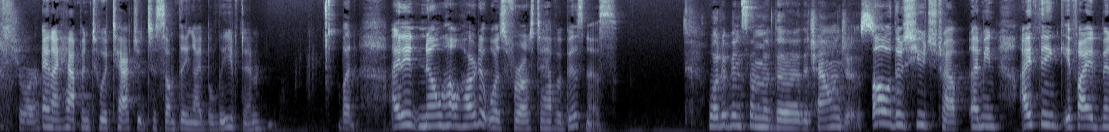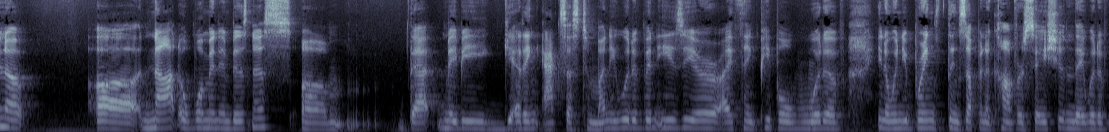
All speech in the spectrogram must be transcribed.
Sure. and I happened to attach it to something I believed in. But I didn't know how hard it was for us to have a business. What have been some of the the challenges? Oh, there's huge trap. I mean, I think if I had been a uh, not a woman in business, um, that maybe getting access to money would have been easier. I think people would mm-hmm. have, you know, when you bring things up in a conversation, they would have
